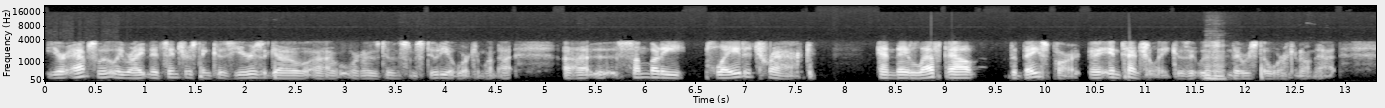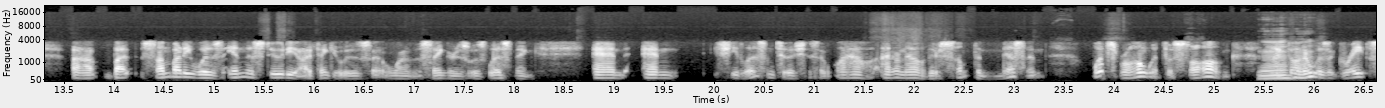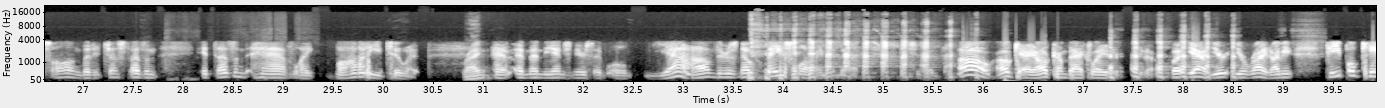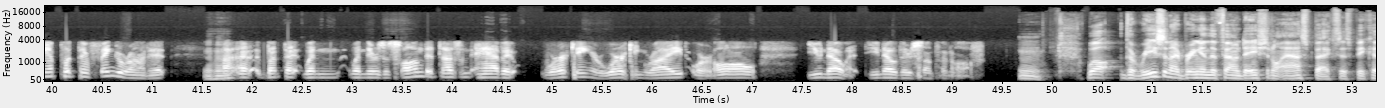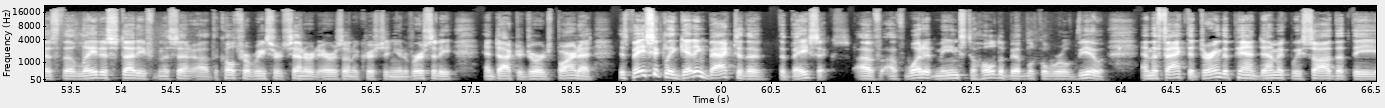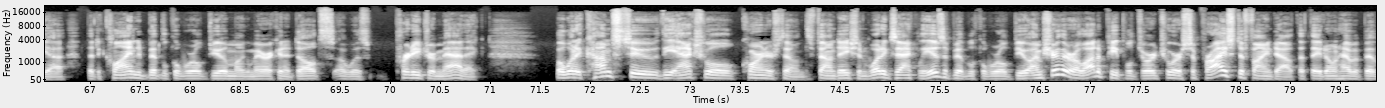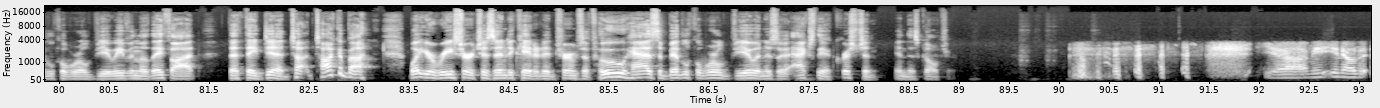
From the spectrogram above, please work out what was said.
you're absolutely right, and it's interesting because years ago, uh, when I was doing some studio work and whatnot, uh, somebody played a track, and they left out the bass part uh, intentionally because it was mm-hmm. they were still working on that. Uh, but somebody was in the studio. I think it was uh, one of the singers was listening, and and she listened to it. She said, "Wow, I don't know. There's something missing." What's wrong with the song? Mm-hmm. I thought it mm-hmm. was a great song, but it just doesn't it doesn't have like body to it. Right. And, and then the engineer said, "Well, yeah, there's no bass line in there." she said, "Oh, okay, I'll come back later." You know? But yeah, you're you're right. I mean, people can't put their finger on it, mm-hmm. uh, uh but that when when there's a song that doesn't have it working or working right or at all, you know it. You know there's something off. Mm. Well, the reason I bring in the foundational aspects is because the latest study from the Center, uh, the Cultural Research Center at Arizona Christian University and Dr. George Barna is basically getting back to the, the basics of, of what it means to hold a biblical worldview. And the fact that during the pandemic, we saw that the, uh, the decline in biblical worldview among American adults uh, was pretty dramatic. But when it comes to the actual cornerstones, foundation, what exactly is a biblical worldview? I'm sure there are a lot of people, George, who are surprised to find out that they don't have a biblical worldview, even though they thought that they did. T- talk about what your research has indicated in terms of who has a biblical worldview and is a, actually a Christian in this culture. Yeah, I mean, you know, the,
